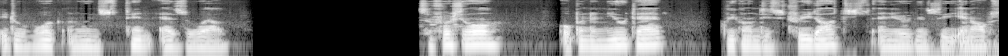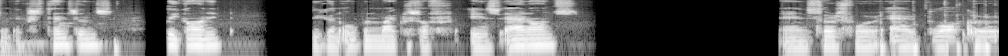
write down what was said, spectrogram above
it will work on Windows 10 as well. So first of all open a new tab click on these three dots and you can see an option extensions. Click on it. You can open Microsoft Edge add-ons and search for ad blocker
